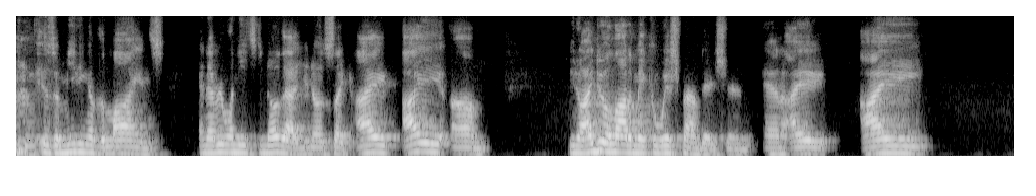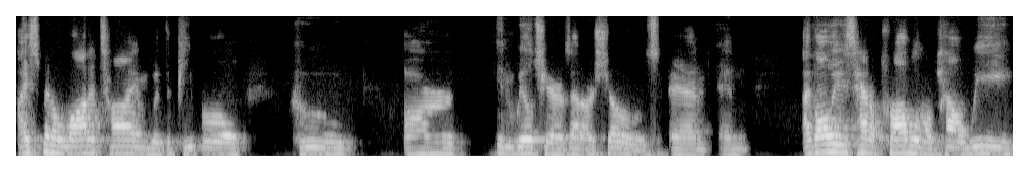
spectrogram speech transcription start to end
it was a meeting of the minds, and everyone needs to know that. You know, it's like I I um, you know I do a lot of Make a Wish Foundation, and I I I spend a lot of time with the people who are in wheelchairs at our shows and and I've always had a problem of how we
